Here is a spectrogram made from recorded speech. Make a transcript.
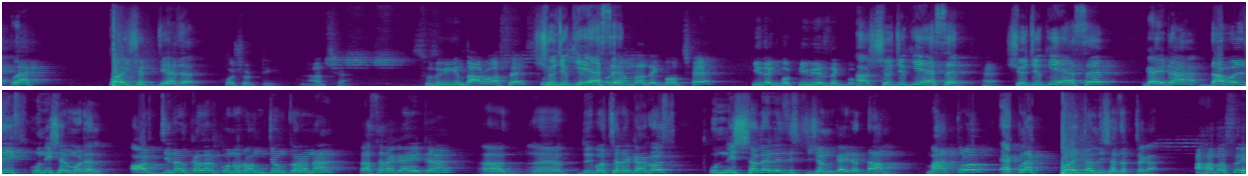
এক লাখ পঁয়ষট্টি হাজার। পঁয়ষট্টি। আচ্ছা। সুজুকি কিন্তু আরও আছে। সুজুকি শেষ আমরা দেখব হচ্ছে কি দেখব? টিভিএস দেখব। হ্যাঁ সুজুকি এসএফ হ্যাঁ। সুজুকি এসএফ গাড়িটা ডাবল ডিস্ক উনিশের মডেল অরিজিনাল কালার কোনো রং চং করে না। তাছাড়া গাড়িটা দুই বছরের কাগজ উনিশ সালের রেজিস্ট্রেশন গাড়িটার দাম মাত্র এক লাখ পঁয়তাল্লিশ হাজার টাকা। আহাত আছে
